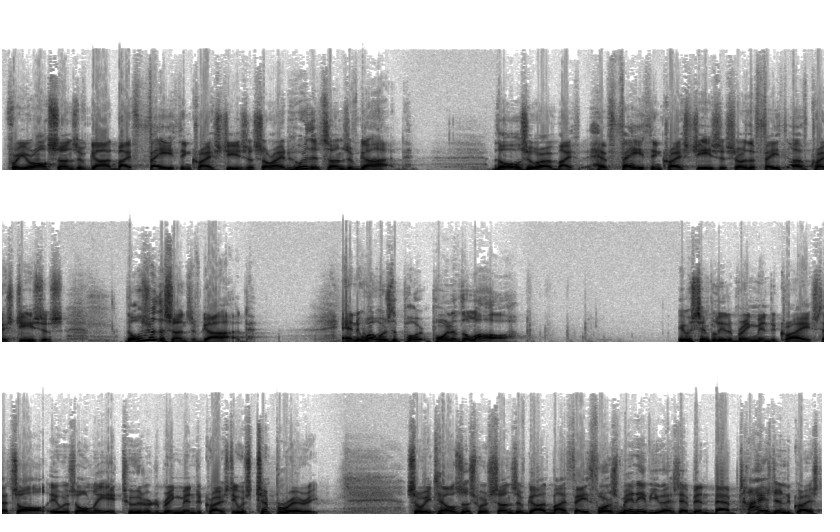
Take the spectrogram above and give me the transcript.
For you're all sons of God by faith in Christ Jesus. All right, who are the sons of God? Those who are by, have faith in Christ Jesus, or the faith of Christ Jesus. Those are the sons of God. And what was the point of the law? It was simply to bring men to Christ. That's all. It was only a tutor to bring men to Christ. It was temporary. So he tells us we're sons of God by faith. For as many of you as have been baptized into Christ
